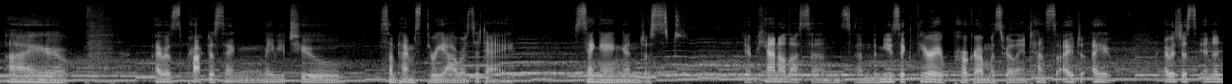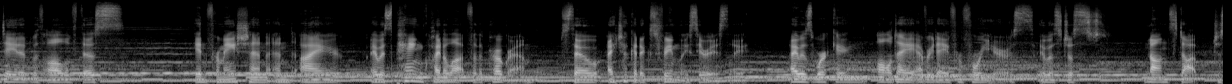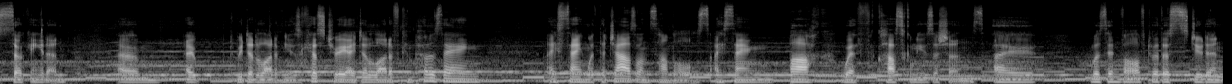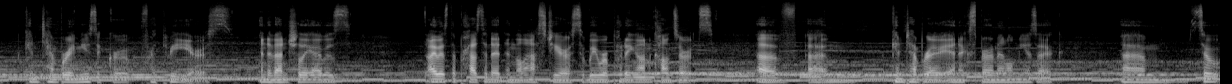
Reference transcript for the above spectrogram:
I I was practicing maybe two, sometimes three hours a day, singing and just you know, piano lessons. And the music theory program was really intense. I, I, I was just inundated with all of this information, and I I was paying quite a lot for the program, so I took it extremely seriously. I was working all day, every day for four years. It was just nonstop, just soaking it in. Um, I, we did a lot of music history. I did a lot of composing. I sang with the jazz ensembles. I sang Bach with classical musicians. I was involved with a student contemporary music group for three years, and eventually I was I was the president in the last year. So we were putting on concerts of um, contemporary and experimental music. Um, so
